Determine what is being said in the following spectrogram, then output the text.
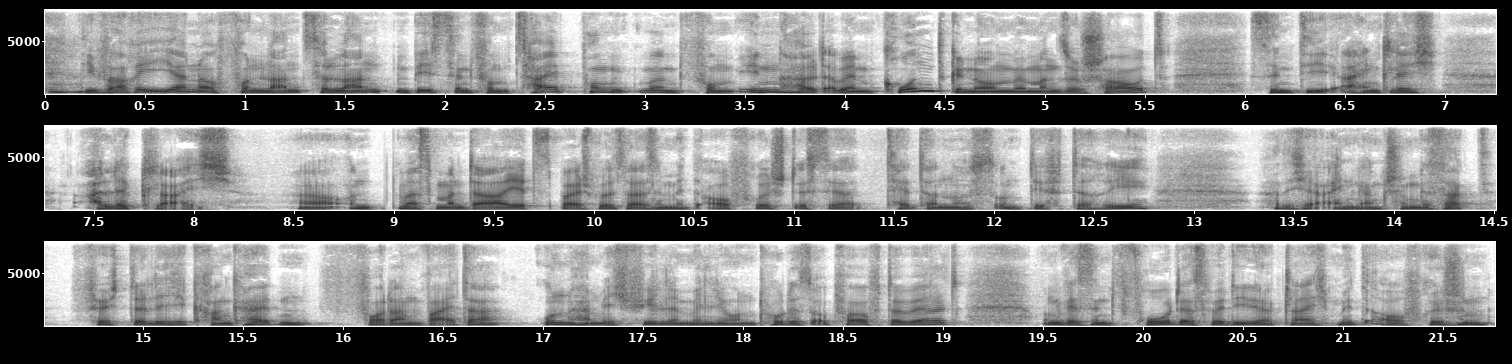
mhm. die variieren auch von Land zu Land ein bisschen vom Zeitpunkt und vom Inhalt, aber im Grund genommen, wenn man so schaut, sind die eigentlich alle gleich. Ja, und was man da jetzt beispielsweise mit auffrischt, ist ja Tetanus und Diphtherie hatte ich ja eingangs schon gesagt, fürchterliche Krankheiten fordern weiter unheimlich viele Millionen Todesopfer auf der Welt. Und wir sind froh, dass wir die da gleich mit auffrischen.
